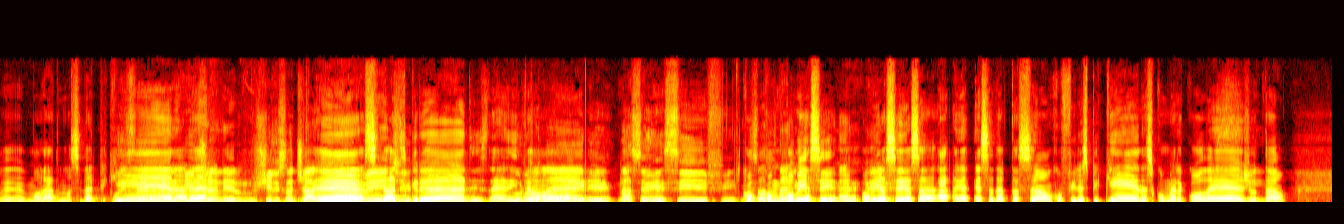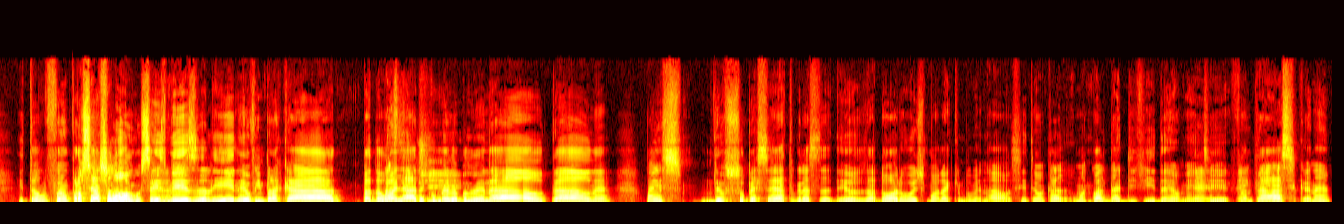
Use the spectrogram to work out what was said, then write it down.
é, morado numa cidade pequena, pois é, né? Rio né? de Janeiro, no Chile, Santiago, é, cidades grandes, né? Porto então, Alegre, nasceu em Recife. Com, como, como ia ser, né? Como ia ser essa, essa adaptação com filhas pequenas, como era colégio e tal. Então foi um processo longo, seis é. meses ali, né? Eu vim para cá para dar uma Bastante. olhada como ela Blumenau, tal, né? Mas deu super certo, graças a Deus. Adoro hoje morar aqui em Blumenau. Assim, tem uma, uma qualidade de vida realmente é, fantástica, é né?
